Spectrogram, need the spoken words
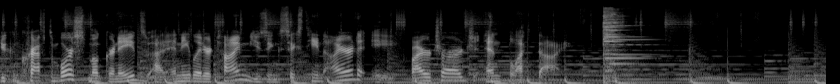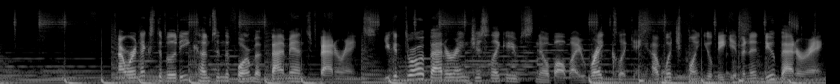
You can craft more smoke grenades at any later time using 16 iron, a fire charge, and black dye. Our next ability comes in the form of Batman's Batarangs. You can throw a Batarang just like a snowball by right-clicking, at which point you'll be given a new Batarang.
